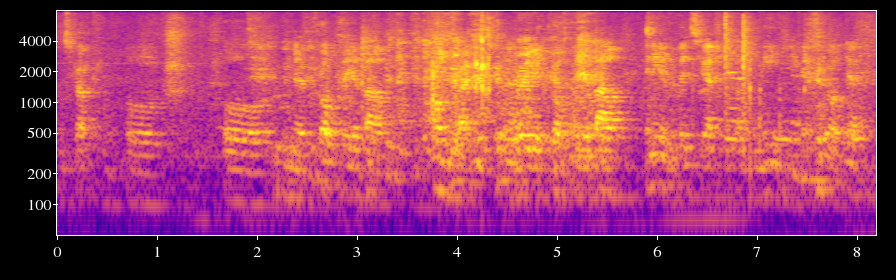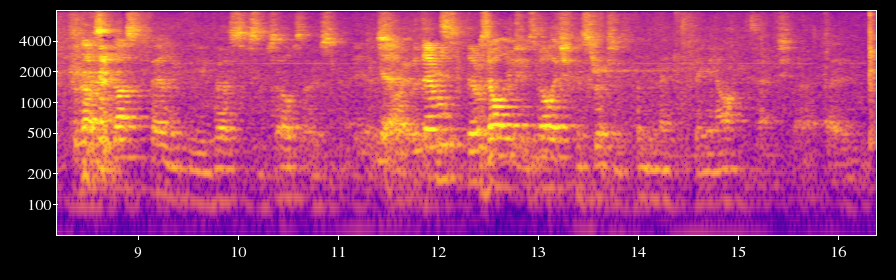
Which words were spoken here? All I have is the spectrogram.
construction or, or you know, properly about contracts or really properly about any of the bits you actually like, need to get a job. Yeah, but that's that's the failing for the universities themselves, though, isn't it? It's Yeah, like- but they're it's- also- they're knowledge, knowledge of construction is a fundamental thing in architecture. Um,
